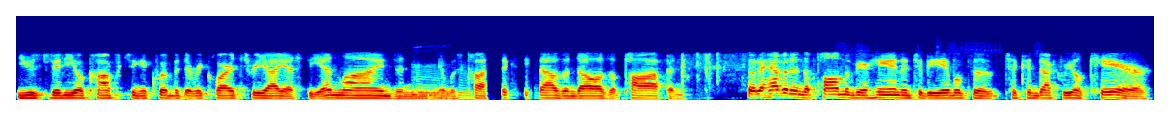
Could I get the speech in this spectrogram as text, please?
used video conferencing equipment that required three ISDN lines, and mm-hmm. it was mm-hmm. cost sixty thousand dollars a pop, and so to have it in the palm of your hand and to be able to to conduct real care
